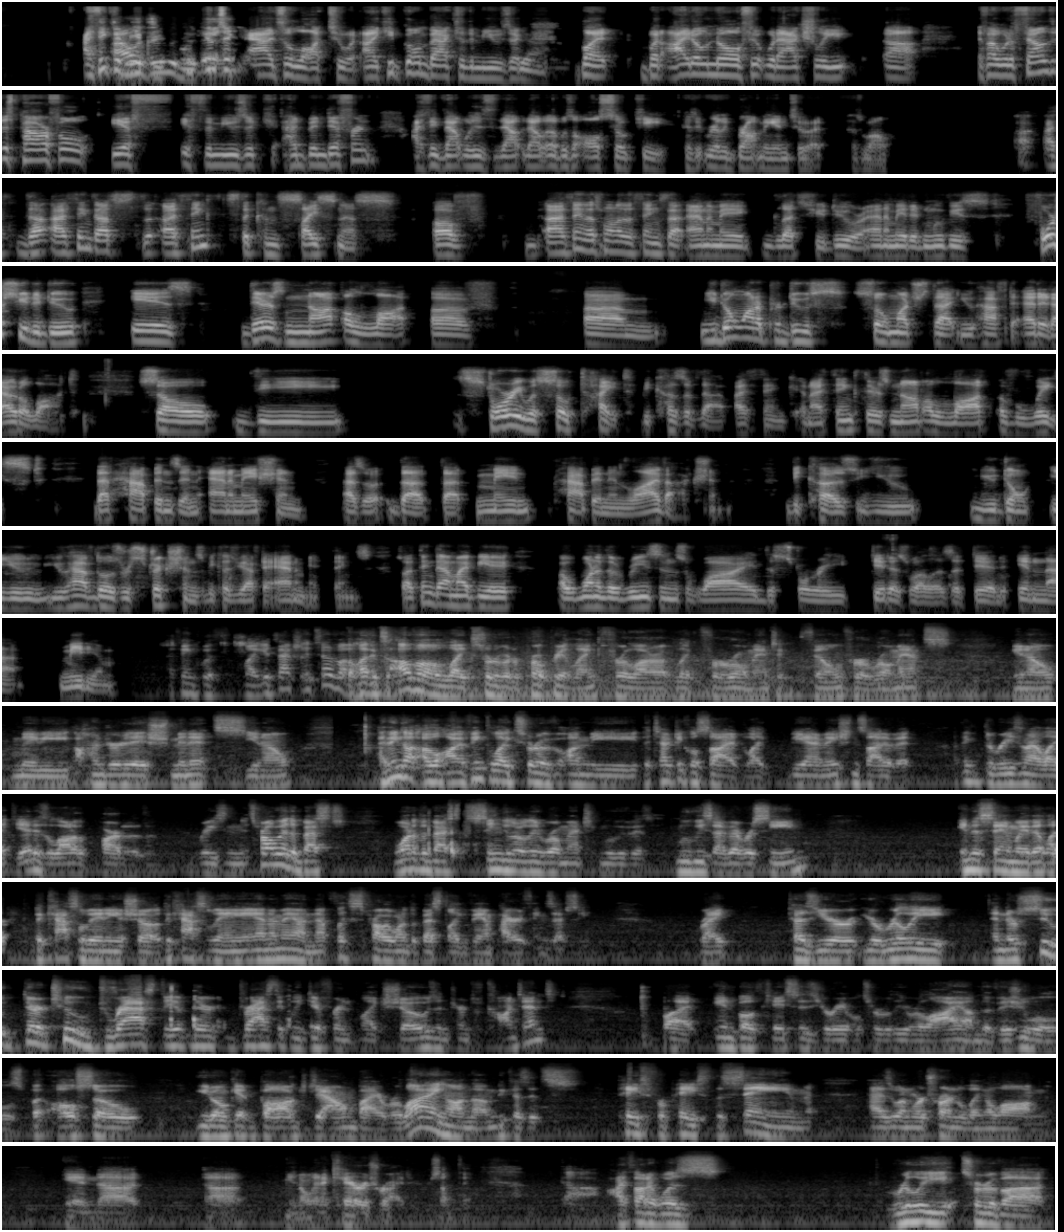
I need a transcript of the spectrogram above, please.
I think the I'll music, agree with you the music adds a lot to it. I keep going back to the music, Yeah. but but I don't know if it would actually uh, if I would have found it as powerful if if the music had been different. I think that was that that, was also key because it really brought me into it as well. I I, that, I think that's the, I think it's the conciseness of I think that's one of the things that anime lets you do, or animated movies force you to do, is there's not a lot of um, you don't want to produce so much that you have to edit out a lot. So the story was so tight because of that, I think. And I think there's not a lot of waste that happens in animation as a that that may happen in live action because you you don't you you have those restrictions because you have to animate things. So I think that might be a, a, one of the reasons why the story did as well as it did in that medium. I think with like it's actually it's of a it's of a like sort of an appropriate length for a lot of like for a romantic film for a romance, you know, maybe a hundred ish minutes, you know. I think I, think like sort of on the the technical side, like the animation side of it, I think the reason I like it is a lot of the part of the reason it's probably the best one of the best singularly romantic movies movies I've ever seen. In the same way that like the Castlevania show, the Castlevania anime on Netflix is probably one of the best like vampire things I've seen. Right? Because you're you're really and they're two they're two drastic they're drastically different like shows in terms of content but in both cases you're able to really rely on the visuals but also you don't get bogged down by relying on them because it's pace for pace the same as when we're trundling along in uh, uh, you know in a carriage ride or something. Uh, i thought it was really sort of a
